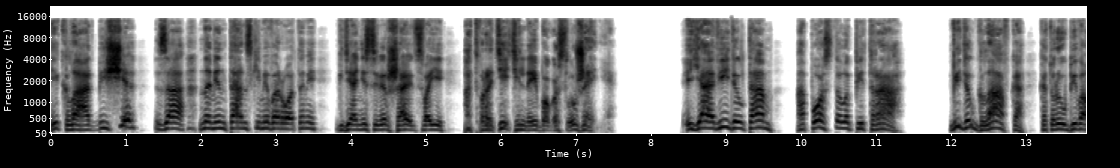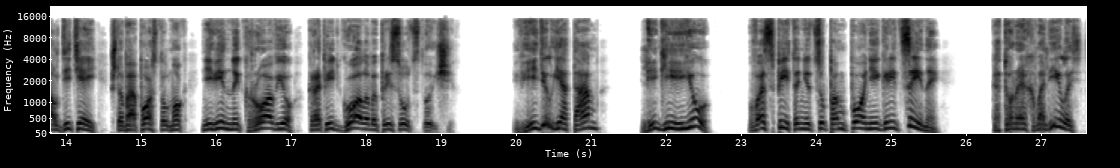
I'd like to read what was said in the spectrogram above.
и кладбище за Наментанскими воротами, где они совершают свои отвратительные богослужения. Я видел там апостола Петра, видел Главка, который убивал детей, чтобы апостол мог невинной кровью кропить головы присутствующих. Видел я там Лигию, воспитанницу Помпонии Грицины, которая хвалилась,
